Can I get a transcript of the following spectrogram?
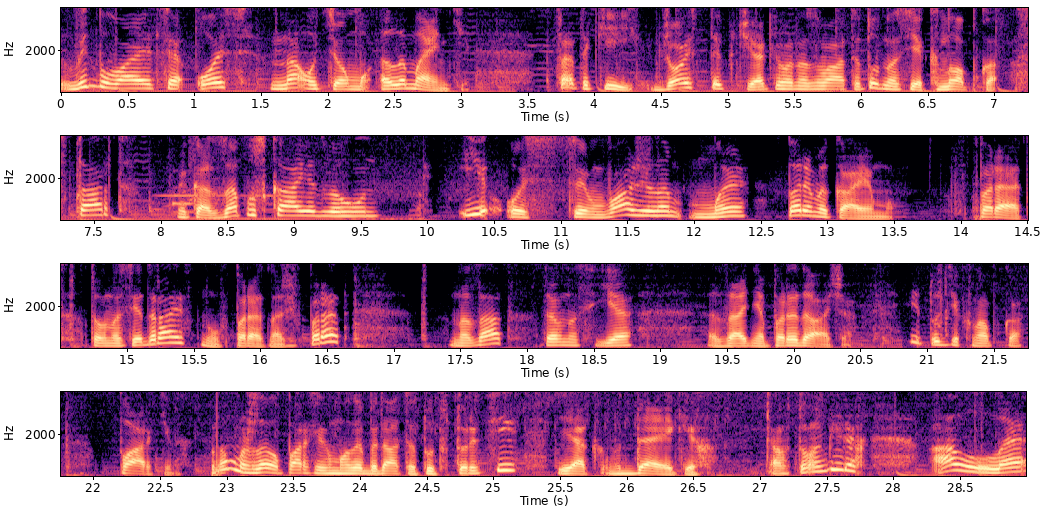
відбувається ось на оцьому елементі. Це такий джойстик, чи як його назвати. Тут у нас є кнопка старт, яка запускає двигун. І ось цим важелем ми перемикаємо вперед. То в нас є драйв, ну вперед, значить вперед. Назад це в нас є задня передача. і тут є кнопка паркінг. Ну, можливо, паркінг могли би дати тут в торці, як в деяких автомобілях. Але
